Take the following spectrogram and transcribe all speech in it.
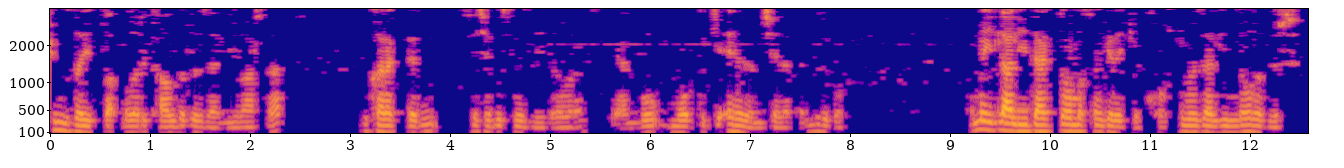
tüm zayıflatmaları kaldırır özelliği varsa bu karakterin seçebilirsiniz lider olarak. Yani bu moddaki en önemli şeylerden biri bu. Ama illa liderlikte olmasına gerek yok. Kostüm özelliğinde olabilir.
